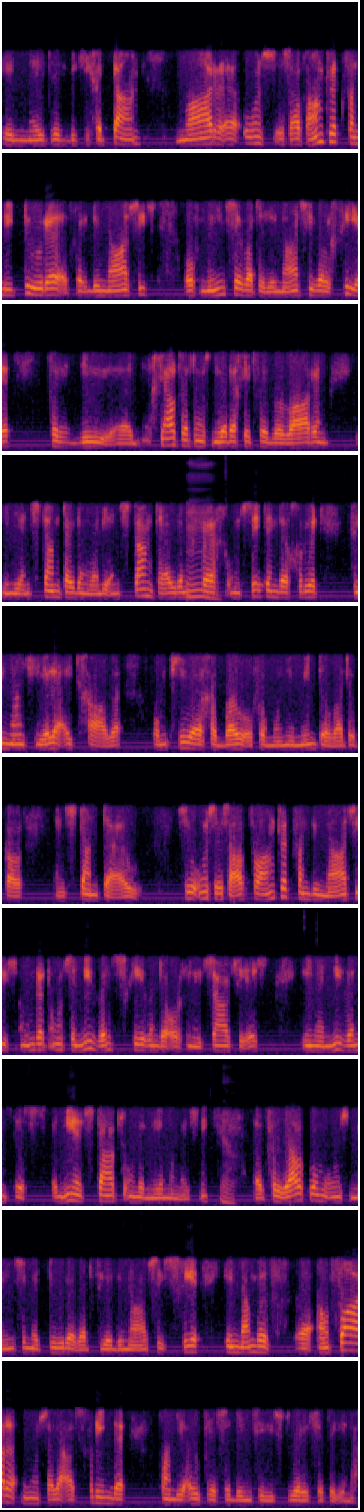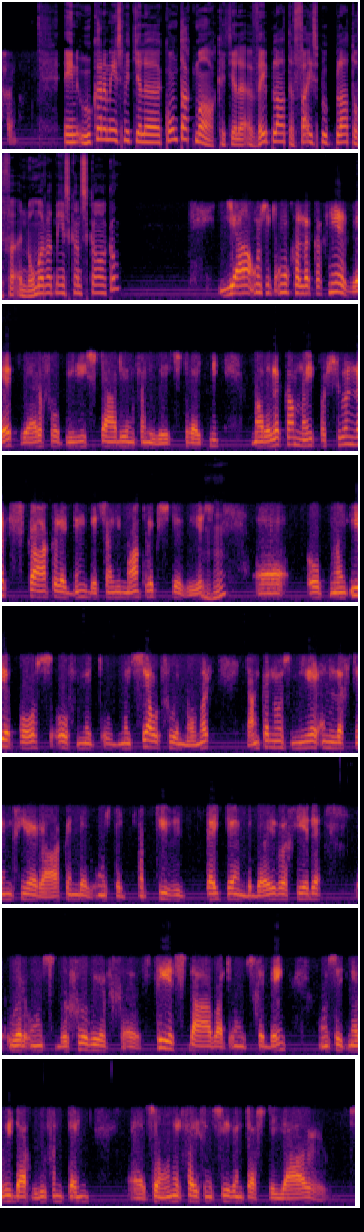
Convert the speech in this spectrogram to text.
en het dit bietjie getaan, maar uh, ons is afhanklik van die toere vir donasies of mense wat 'n donasie wil gee vir die uh, geld wat ons nodig het vir bewaring en die instandhouding want die instandhouding mm. verg ontsettende groot finansiële uitgawe om so 'n gebou of 'n monument of wat ook al in stand te hou. So ons is afhanklik van donasies omdat ons 'n nie winsgewende organisasie is en 'n nie wins is 'n nie 'n staatsonderneming is nie. Ja. Uh, verwelkom ons mense met toere wat vir donasies gee en dan be, uh, aanvaar ons hulle as vriende van die ou presidentsie historiese vereniging. En hoe kan 'n mens met julle kontak maak? Het julle 'n webblad, 'n Facebookblad of 'n nommer wat mens kan skakel? Ja, ons het ongelukkig nie 'n webwerf op hierdie stadium van die wedstryd nie, maar hulle kan my persoonlik skakel. Ek dink dit sal die maklikste wees. Mm -hmm. Uh op my e-pos of met op my selfoonnommer, dan kan ons meer inligting gee rakende ons aktiwiteite en bedrywighede oor ons byvoorbeeld uh, feesdae wat ons gedenk. Ons het nou die dag Bloemfontein uh, so 175ste jaar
